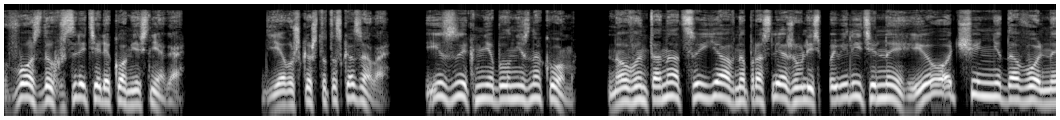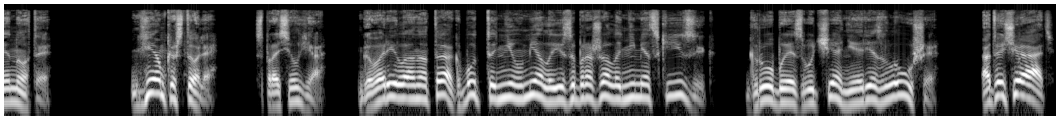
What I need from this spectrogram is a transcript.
В воздух взлетели комья снега. Девушка что-то сказала. Язык мне был незнаком, но в интонации явно прослеживались повелительные и очень недовольные ноты. «Немка, что ли?» — спросил я. Говорила она так, будто неумело изображала немецкий язык. Грубое звучание резало уши. «Отвечать!»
